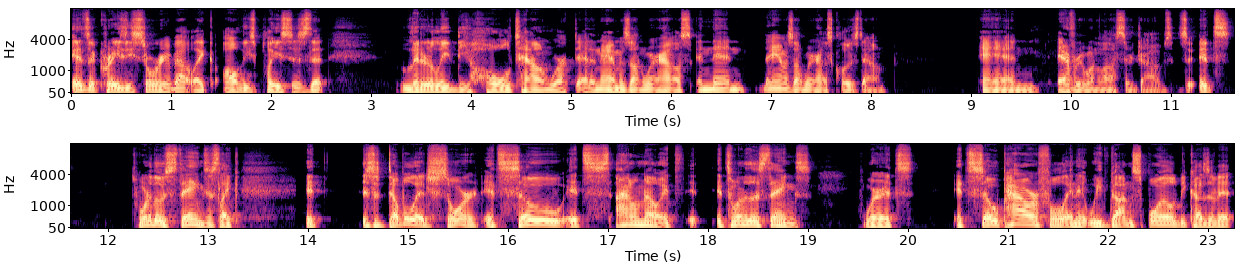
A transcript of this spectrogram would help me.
it's a crazy story about like all these places that literally the whole town worked at an Amazon warehouse and then the Amazon warehouse closed down and everyone lost their jobs. It's it's it's one of those things. It's like it is a double edged sword. It's so it's I don't know. It's it, it's one of those things where it's it's so powerful and it we've gotten spoiled because of it.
